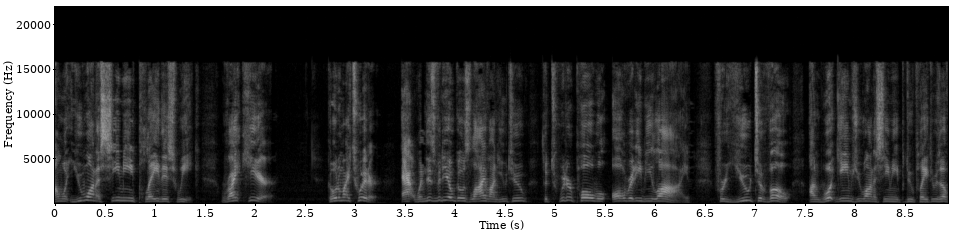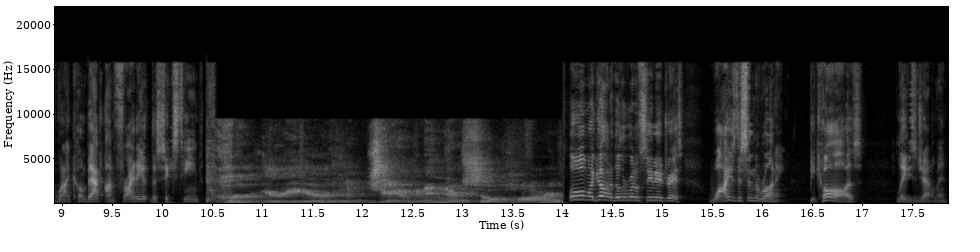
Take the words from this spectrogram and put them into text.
on what you want to see me play this week. Right here. Go to my Twitter. At when this video goes live on YouTube, the Twitter poll will already be live for you to vote on what games you want to see me do playthroughs of when I come back on Friday the 16th. Oh my god, another run of San Andreas. Why is this in the running? Because, ladies and gentlemen,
